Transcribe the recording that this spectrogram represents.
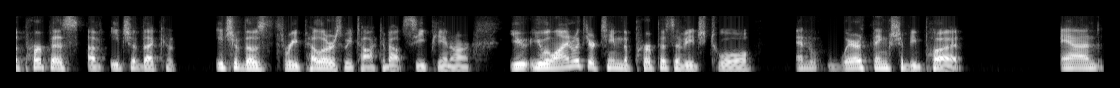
the purpose of each of the each of those three pillars we talked about, CP and R. You you align with your team the purpose of each tool and where things should be put. And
